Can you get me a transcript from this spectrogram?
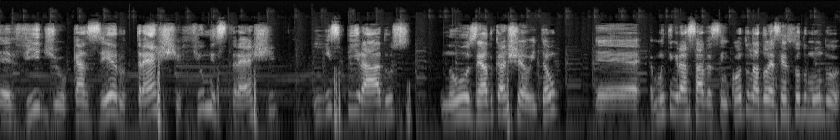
é, vídeo caseiro, trash, filmes trash, inspirados no Zé do Caixão. Então, é, é muito engraçado, assim, enquanto na adolescência todo mundo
